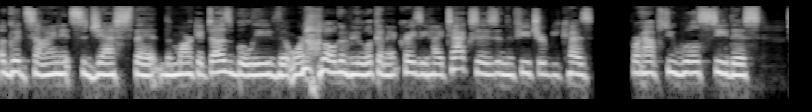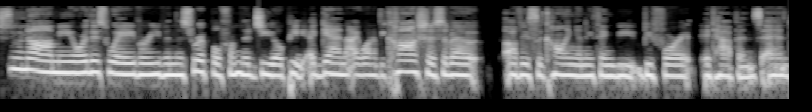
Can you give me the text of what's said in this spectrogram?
a good sign. It suggests that the market does believe that we're not all going to be looking at crazy high taxes in the future because perhaps you will see this tsunami or this wave or even this ripple from the GOP. Again, I want to be cautious about obviously calling anything be, before it, it happens. And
